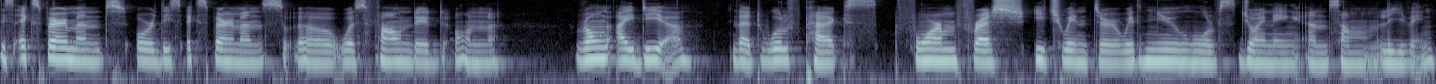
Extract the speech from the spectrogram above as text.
This experiment or these experiments uh, was founded on wrong idea that wolf packs form fresh each winter with new wolves joining and some leaving.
